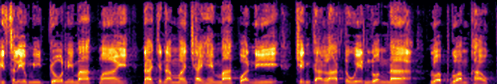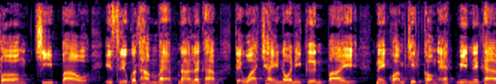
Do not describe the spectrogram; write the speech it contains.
อิสราเอลมีโดรนนี่มากมาย น่าจะนำมาใช้ให้มากกว่านี้ เช่นการลาดตระเวนล่วงหน้า รวบรวมข่าวกรอง ชี้เป้า อิสราเอลก็ทำแบบนั้นแหละครับ แต่ว่าใช้น้อยนี่เกินไป ในความคิดของแอดมินนะครับ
